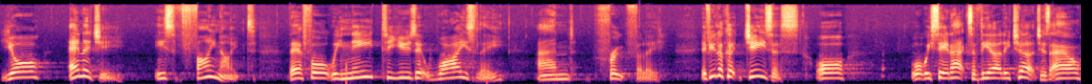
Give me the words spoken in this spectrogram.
your energy, is finite. Therefore, we need to use it wisely and fruitfully. If you look at Jesus or what we see in Acts of the early church as our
